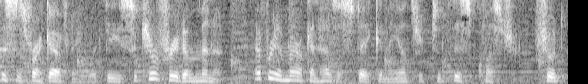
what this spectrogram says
This is Frank Gaffney with the Secure Freedom Minute. Every American has a stake in the answer to this question Should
